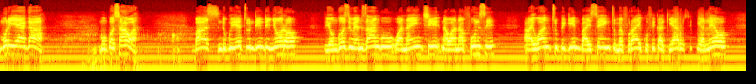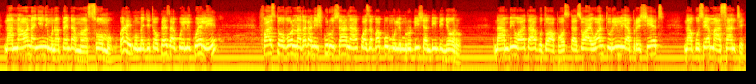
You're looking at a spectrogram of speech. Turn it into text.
Muriega, muko sawa? Bas, ndugu yetu Ndindi Nyoro, viongozi wenzangu, wananchi na wanafunzi, I want to begin by saying tumefurahi kufika Kiaru siku ya leo, na naona nyinyi mnapenda masomo. Hey, mmejitokeza kweli kweli. First of all, nataka nishukuru sana kwa sababu mlimrudisha Ndindi Nyoro. Naambiwa hata hakutoa posta so i want to really appreciate na kusema asante.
